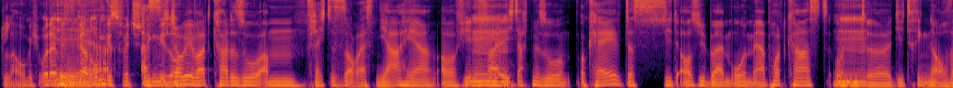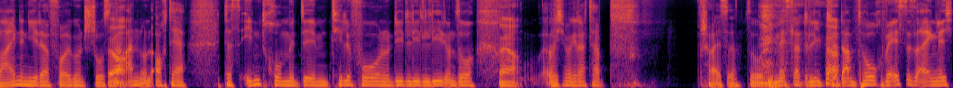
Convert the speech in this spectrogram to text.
glaube ich. Oder wir sind gerade umgeswitcht. Also irgendwie ich so. glaube, ihr wart gerade so am, vielleicht ist es auch erst ein Jahr her, aber auf jeden mhm. Fall, ich dachte mir so, okay, das sieht aus wie beim OMR-Podcast mhm. und äh, die trinken auch Wein in jeder Folge und stoßen ja. da an und auch der, das Intro mit dem Telefon und die und so, ja. Wo ich mir gedacht habe, scheiße. So, die Messlatte liegt verdammt hoch. Wer ist es eigentlich?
